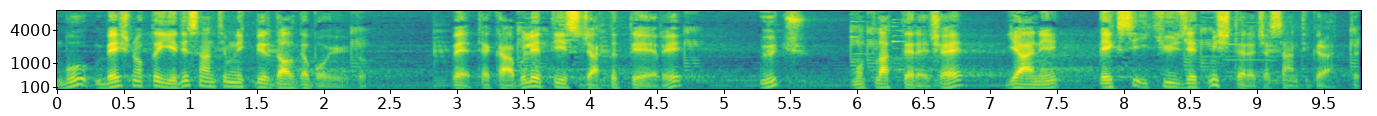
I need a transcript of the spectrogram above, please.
Bu 5.7 santimlik bir dalga boyuydu ve tekabül ettiği sıcaklık değeri 3 mutlak derece yani eksi 270 derece santigrattı.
